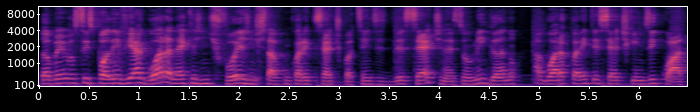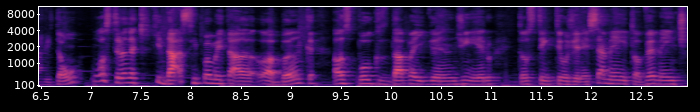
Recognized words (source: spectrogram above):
Também vocês podem ver agora, né, que a gente foi, a gente estava com 47,417, né, se não me engano, agora 47,504. Então, mostrando aqui que dá sim para aumentar a banca, aos poucos dá para ir ganhando dinheiro. Então você tem que ter um gerenciamento, obviamente,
